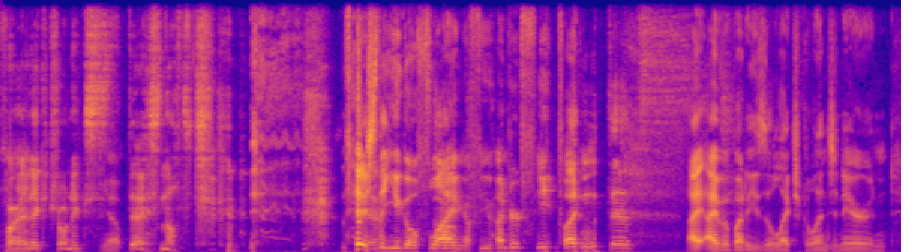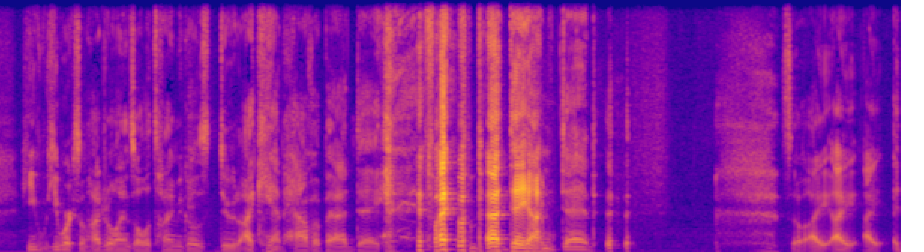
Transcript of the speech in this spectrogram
For Mhm. electronics, Yep. there is not. There's Yeah. the you go flying a few hundred feet button. That's I, I have a buddy who's an electrical engineer and he, he works on hydro lines all the time. He goes, dude, I can't have a bad day. if I have a bad day, I'm dead. so I, I, I, I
